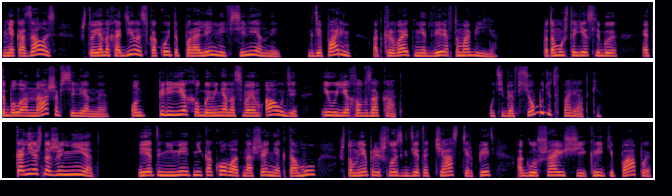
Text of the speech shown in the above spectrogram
Мне казалось, что я находилась в какой-то параллельной вселенной, где парень открывает мне дверь автомобиля. Потому что если бы это была наша вселенная, он переехал бы меня на своем Ауди и уехал в закат. У тебя все будет в порядке? Конечно же нет. И это не имеет никакого отношения к тому, что мне пришлось где-то час терпеть оглушающие крики папы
